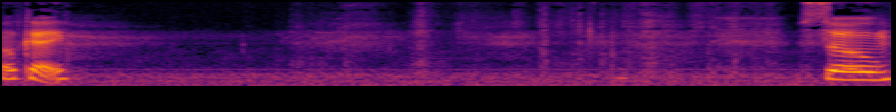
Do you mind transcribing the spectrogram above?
Okay. So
